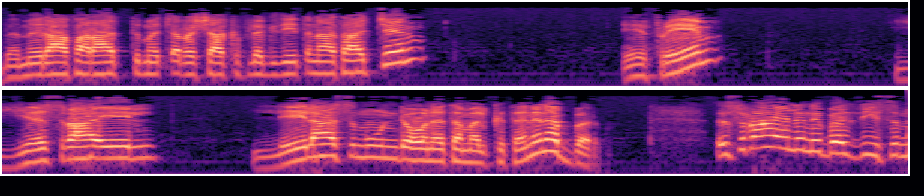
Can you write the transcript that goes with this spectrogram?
በምዕራፍ አራት መጨረሻ ክፍለ ጊዜ ጥናታችን ኤፍሬም የእስራኤል ሌላ ስሙ እንደሆነ ተመልክተን ነበር። እስራኤልን በዚህ ስም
